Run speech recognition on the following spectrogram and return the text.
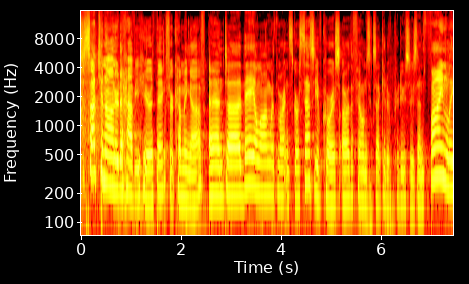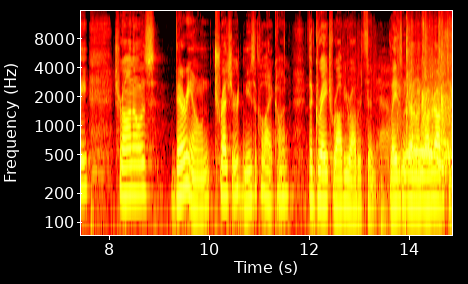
such an honor to have you here. Thanks for coming up. And uh, they, along with Martin Scorsese, of course, are the film's executive producers. And finally, Toronto's very own treasured musical icon, the great Robbie Robertson. Ladies and gentlemen, Robbie Robertson.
